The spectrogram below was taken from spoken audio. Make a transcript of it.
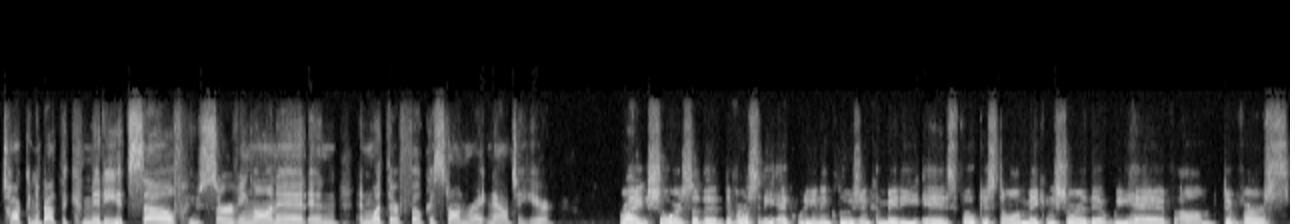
talking about the committee itself, who's serving on it, and, and what they're focused on right now Tahir. Right, sure. So the Diversity, Equity, and Inclusion Committee is focused on making sure that we have um, diverse,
